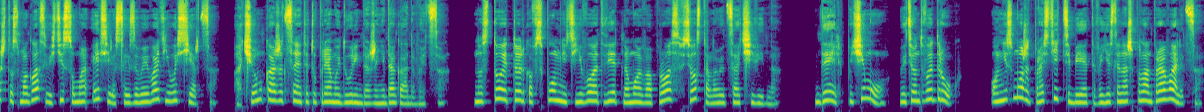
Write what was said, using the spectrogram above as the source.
что смогла свести с ума Эсериса и завоевать его сердце. О чем, кажется, этот упрямый дурень даже не догадывается. Но стоит только вспомнить его ответ на мой вопрос, все становится очевидно. «Дель, почему? Ведь он твой друг. Он не сможет простить тебе этого, если наш план провалится.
